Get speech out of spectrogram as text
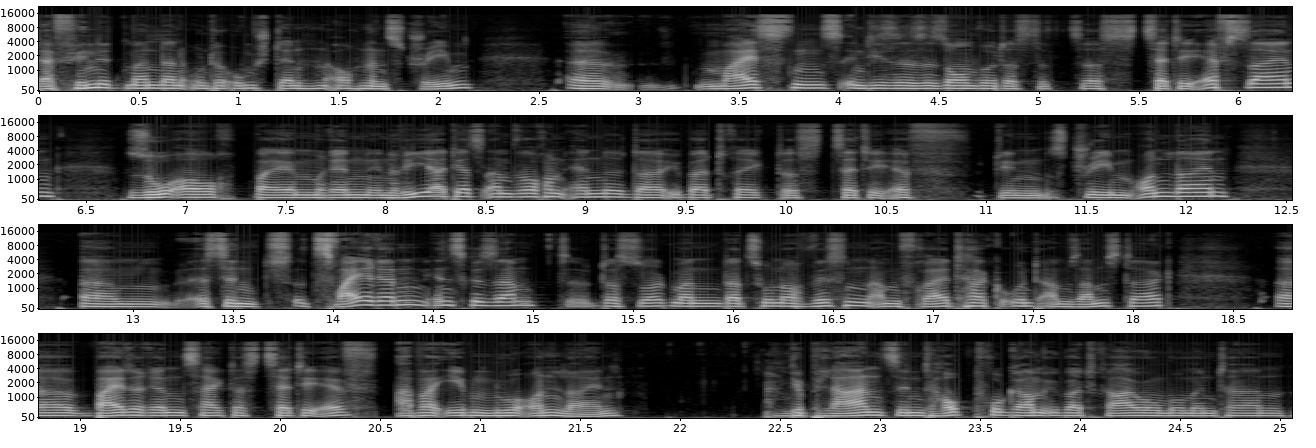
Da findet man dann unter Umständen auch einen Stream. Äh, meistens in dieser Saison wird das, das ZDF sein. So auch beim Rennen in Riyadh jetzt am Wochenende. Da überträgt das ZDF den Stream online. Ähm, es sind zwei Rennen insgesamt, das sollte man dazu noch wissen, am Freitag und am Samstag. Äh, beide Rennen zeigt das ZDF, aber eben nur online. Geplant sind Hauptprogrammübertragungen momentan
